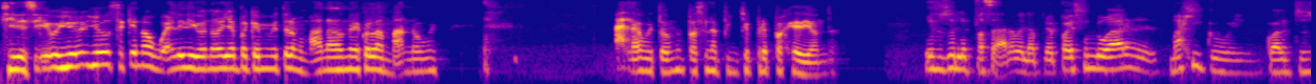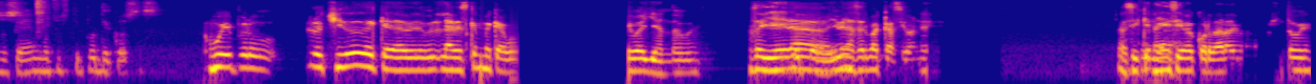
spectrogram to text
Sí, sí, güey, yo, yo sé que no huele y digo, no, ya para qué me meto la mamá, nada más me dejo la mano, güey. Ala, güey, todo me pasa en la pinche prepa hedionda. Eso suele pasar, güey. La prepa es un lugar eh, mágico, güey, en el cual te suceden muchos tipos de cosas. Güey, pero lo chido de que la, la vez que me cagó, iba yendo, güey. O sea, ya era, iban a hacer vacaciones. Así que nadie ya. se iba a acordar del momento, güey.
